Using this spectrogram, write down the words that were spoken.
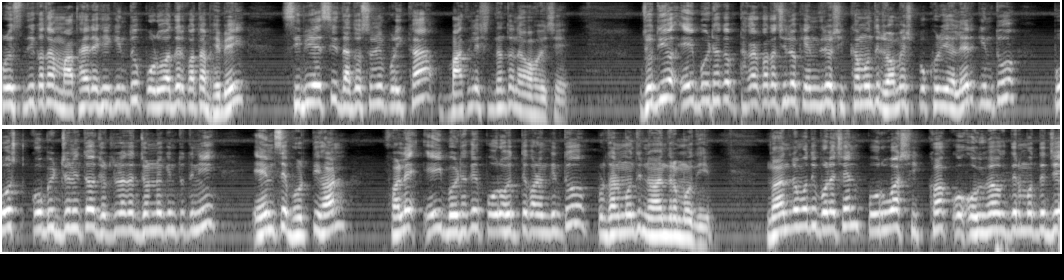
পরিস্থিতির কথা মাথায় রেখে কিন্তু পড়ুয়াদের কথা ভেবেই সিবিএসসি দ্বাদশ শ্রেণির পরীক্ষা বাতিলের সিদ্ধান্ত নেওয়া হয়েছে। যদিও এই বৈঠকে থাকার কথা ছিল কেন্দ্রীয় শিক্ষামন্ত্রী রমেশ পোখরিয়ালের, কিন্তু পোস্ট কোভিডজনিত জটিলতার জন্য কিন্তু তিনি এইমসে ভর্তি হন। ফলে এই বৈঠকের পৌরোহিত্য করেন কিন্তু প্রধানমন্ত্রী নরেন্দ্র মোদী। নরেন্দ্র মোদী বলেছেন, পড়ুয়া শিক্ষক ও অভিভাবকদের মধ্যে যে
